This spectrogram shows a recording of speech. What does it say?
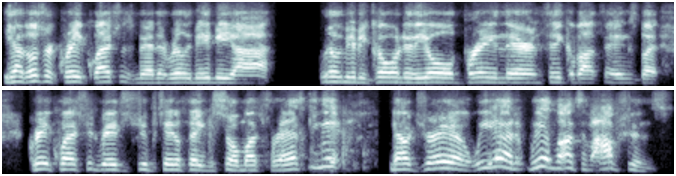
yeah, those are great questions, man. That really made me uh really made me go into the old brain there and think about things. But great question, Rage Street Potato. Thank you so much for asking it. Now, Drea, we had we had lots of options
